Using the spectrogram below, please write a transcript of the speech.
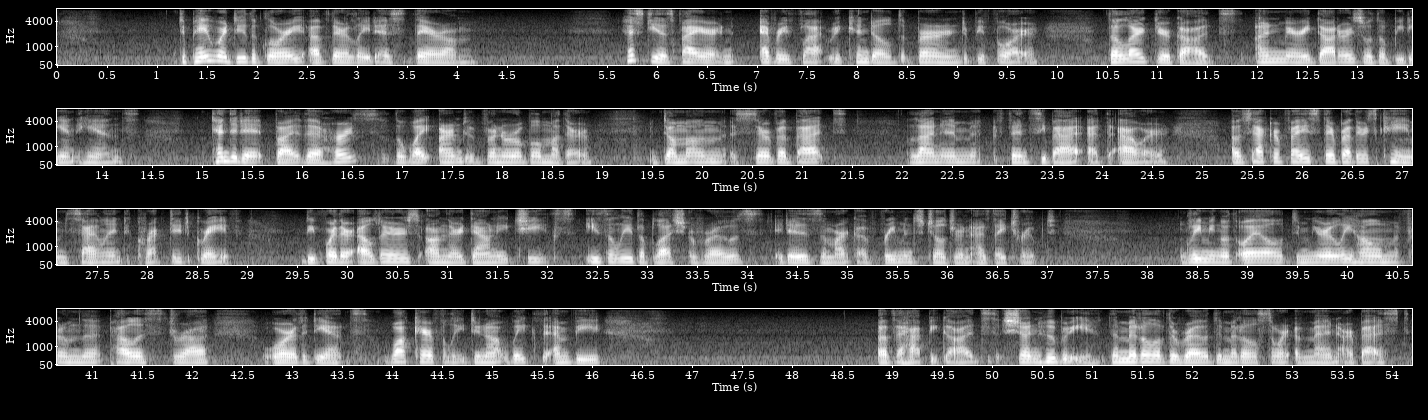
to pay where due the glory of their latest theorem. Hestia's fire in every flat rekindled burned before the larger gods, unmarried daughters with obedient hands tended it by the hearth, the white armed venerable mother, domum servabat, lanum fancibat at the hour of sacrifice their brothers came, silent, corrected, grave, before their elders on their downy cheeks. Easily the blush arose. It is the mark of freemen's children as they trooped. Gleaming with oil, demurely home from the palæstra or the dance. Walk carefully. Do not wake the envy of the happy gods. Shun hubri. The middle of the road, the middle sort of men are best.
